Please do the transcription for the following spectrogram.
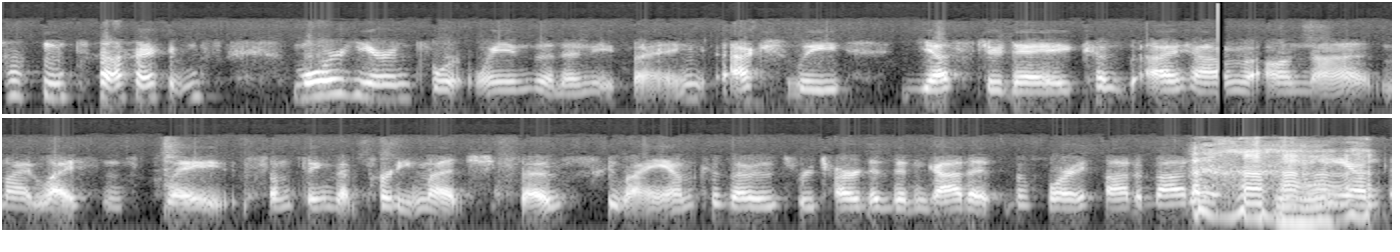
sometimes more here in Fort Wayne than anything. Actually, yesterday, because I have on that my license plate something that pretty much says who I am, because I was retarded and got it before I thought about it, and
